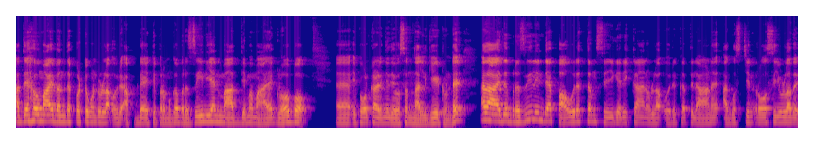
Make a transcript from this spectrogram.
അദ്ദേഹവുമായി ബന്ധപ്പെട്ടുകൊണ്ടുള്ള ഒരു അപ്ഡേറ്റ് പ്രമുഖ ബ്രസീലിയൻ മാധ്യമമായ ഗ്ലോബോ ഇപ്പോൾ കഴിഞ്ഞ ദിവസം നൽകിയിട്ടുണ്ട്. അതായത് ബ്രസീലിന്റെ പൗരത്വം സ്വീകരിക്കാനുള്ള ഒരുക്കത്തിലാണ് അഗുസ്റ്റിൻ റോസിയുള്ളത്.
